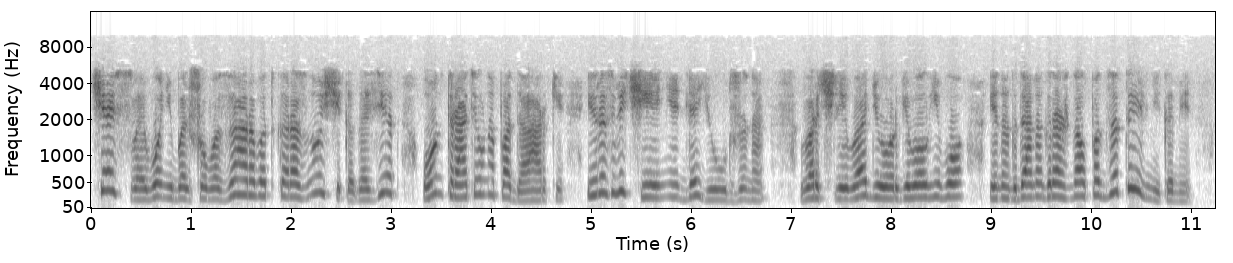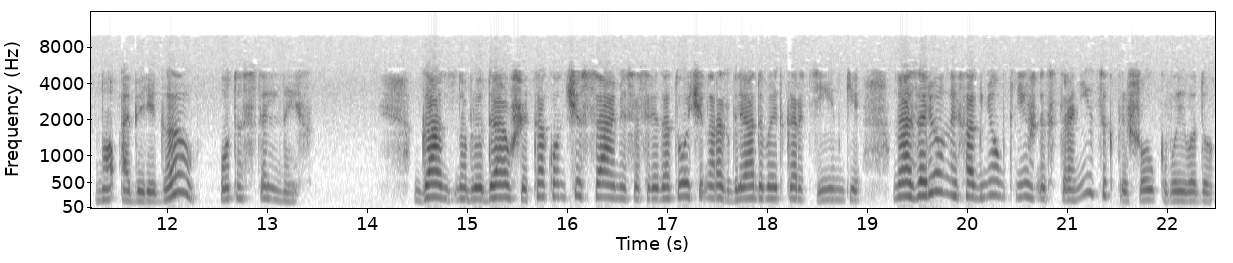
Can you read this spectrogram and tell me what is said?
Часть своего небольшого заработка разносчика газет он тратил на подарки и развлечения для Юджина, ворчливо одергивал его, иногда награждал подзатыльниками, но оберегал от остальных. Гант, наблюдавший, как он часами сосредоточенно разглядывает картинки, на озаренных огнем книжных страницах пришел к выводу,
